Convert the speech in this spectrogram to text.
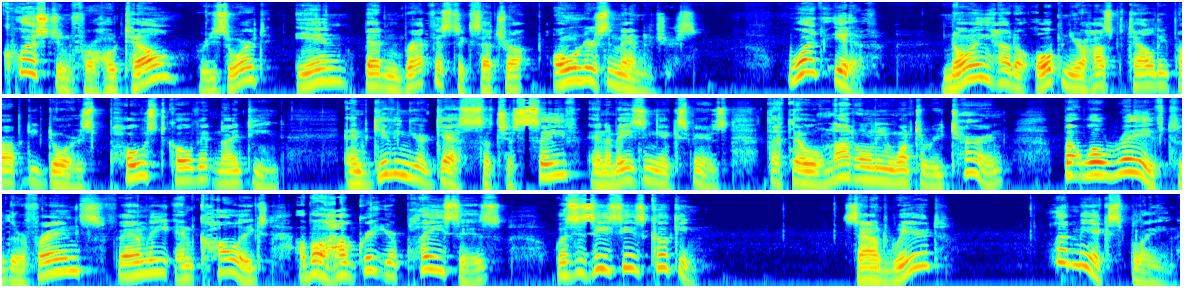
Question for hotel, resort, inn, bed and breakfast, etc., owners and managers. What if, knowing how to open your hospitality property doors post COVID 19 and giving your guests such a safe and amazing experience that they will not only want to return, but will rave to their friends, family, and colleagues about how great your place is, was as easy as cooking? Sound weird? Let me explain.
